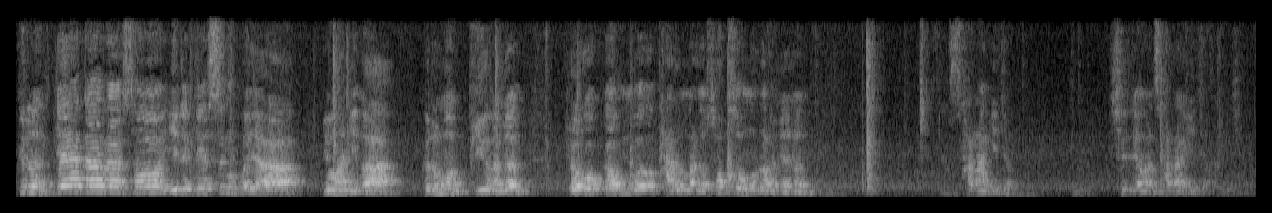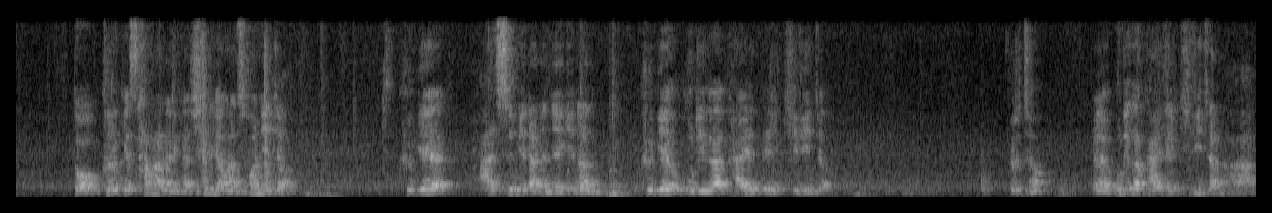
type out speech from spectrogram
그런 깨달아서 이렇게 쓴 거야 요한이가 그러면 비유하면 벽옥과 홍보도 다른 말로 속성으로 하면은 사랑이죠. 신령한 사랑이죠. 또 그렇게 살아나니까 신령한 선이죠. 그게 말씀이라는 얘기는 그게 우리가 가야 될 길이죠. 그렇죠? 예, 우리가 가야 될 길이잖아.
